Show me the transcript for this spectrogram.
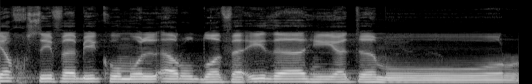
يخسف بكم الأرض فإذا هي تمور؟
